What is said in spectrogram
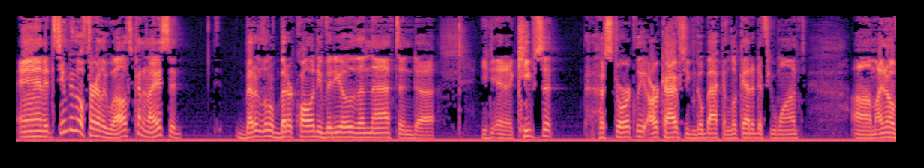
and it seemed to go fairly well. It's kind of nice. It better, little better quality video than that, and uh, you and it keeps it historically archived, so you can go back and look at it if you want. Um, I know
